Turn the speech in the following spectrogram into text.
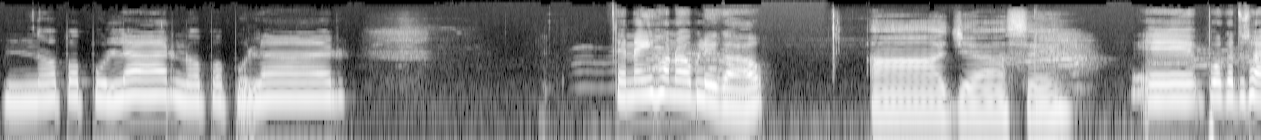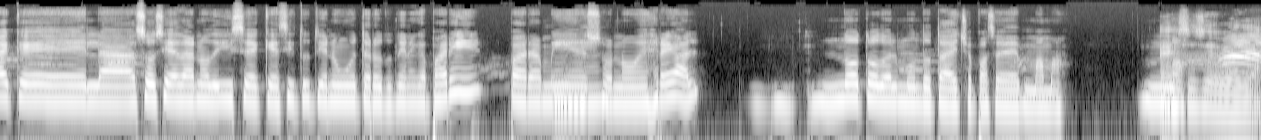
No popular, no popular. Tener hijo no obligado. Ah, ya sé. Eh, porque tú sabes que la sociedad no dice que si tú tienes un útero tú tienes que parir. Para mí eso no es real. No todo el mundo está hecho para ser mamá. Eso sí es verdad.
